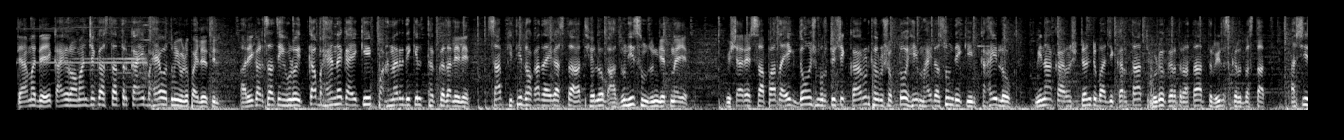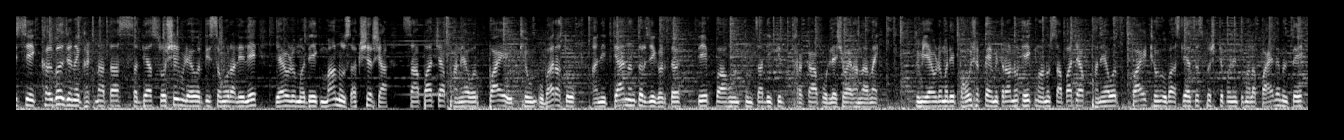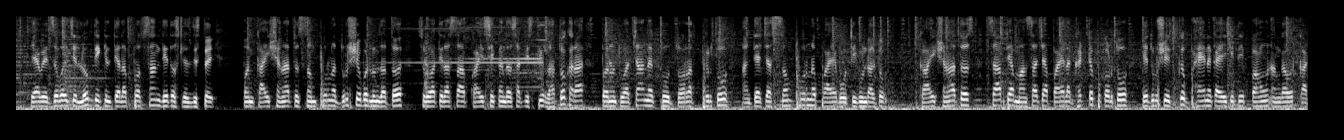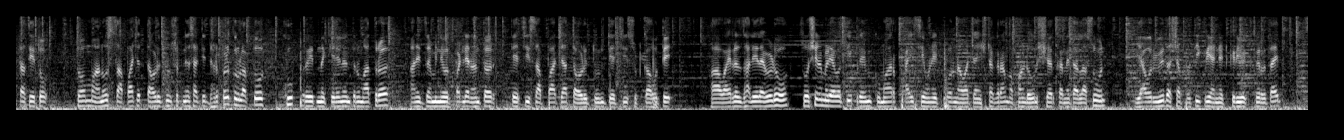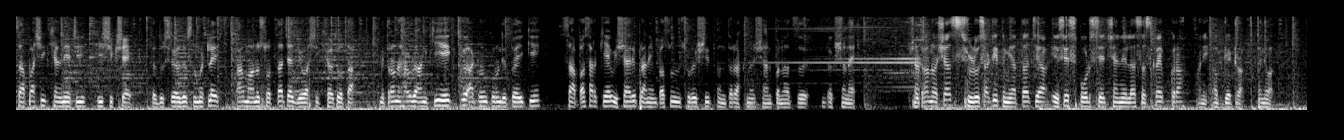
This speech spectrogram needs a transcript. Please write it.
त्यामध्ये काही रोमांचक असतात तर काही भयावह तुम्ही व्हिडिओ पाहिले असतील. अलीकडचाच हे व्हिडिओ इतका भयानक आहे की पाहणारे देखील थक्क झालेले आहेत. साप किती धोकादायक असतात हे लोक अजूनही समजून घेत नाहीत विषारी सापाचा एक दंश मृत्यूचे कारण ठरू शकतो हे माहीत असून देखील काही लोक विनाकारण स्टंटबाजी करतात व्हिडिओ करत राहतात रील्स करत बसतात. अशीच एक खळबळजनक घटना आता सध्या सोशल मीडियावरती समोर आलेले या व्हिडिओमध्ये एक माणूस अक्षरशः सापाच्या फाण्यावर पाय ठेवून उभा राहतो आणि त्यानंतर जे घडतं ते पाहून तुमचा देखील थरका पडल्याशिवाय राहणार नाही. तुम्ही या व्हिडिओमध्ये पाहू शकता मित्रांनो एक माणूस सापाच्या फण्यावर पाय ठेवून उभा असल्याचं स्पष्टपणे तुम्हाला पाहायला मिळते यावेळी जवळचे लोक देखील त्याला प्रोत्साहन देत असल्याचं दिसतंय. पण काही क्षणातच संपूर्ण दृश्य बदलून जातं. सुरुवातीला साप काही सेकंदासाठी स्थिर राहतो खरा परंतु अचानक तो जोरात फिरतो आणि त्याच्या संपूर्ण पायाभोवती गुंडाळतो. काही क्षणातच साप त्या माणसाच्या पायाला घट्ट पकडतो. हे दृश्य इतकं भयानक आहे की ते पाहून अंगावर काटाच येतो. तो माणूस सापाच्या तावडीतून सुटण्यासाठी धडपड करू लागतो. खूप प्रयत्न केल्यानंतर मात्र आणि जमिनीवर पडल्यानंतर त्याची सापाच्या तावडीतून त्याची सुटका होते. हा व्हायरल झालेला व्हिडिओ सोशल मीडियावरती Premkumar five seven eight four नावाच्या इंस्टाग्राम अकाउंटवरून शेअर करण्यात आला असून यावर विविध अशा प्रतिक्रिया नेटकरी व्यक्त करत आहेत. सापाशी खेळण्याची ही शिक्षा आहे. तर दुसऱ्या जसं म्हटलंय हा माणूस स्वतःच्या जीवाशी खेळत होता. मित्रांनो हा व्हिडिओ आणखी एक आठवण करून देतो आहे की सापासारख्या विषारी प्राण्यांपासून सुरक्षित अंतर राखणं शहाणपणाचं लक्षण आहे. मित्रांनो अशाच व्हिडिओसाठी तुम्ही आताच्या एस एस स्पोर्ट्स या चॅनेलला सबस्क्राईब करा आणि अपडेट राहा. धन्यवाद.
